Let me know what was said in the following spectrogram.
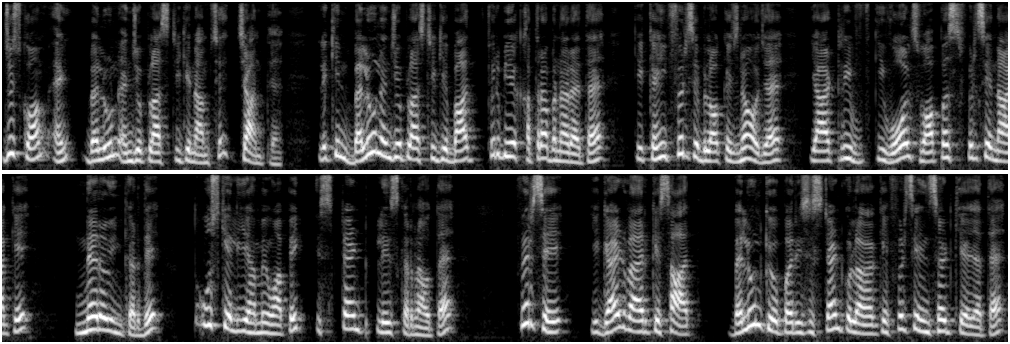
जिसको हम बैलून एंजियोप्लास्टी के नाम से जानते हैं। लेकिन बैलून एंजियोप्लास्टी के बाद फिर भी एक खतरा बना रहता है कि कहीं फिर से ब्लॉकेज ना हो जाए, या आर्टरी की वॉल्स वापस फिर से ना आके नैरोइंग कर दे तो उसके लिए हमें वहाँ पे एक स्टेंट प्लेस करना होता है। फिर से ये गाइड वायर के साथ बैलून के ऊपर इस स्टेंट को लगा के फिर से इंसर्ट किया जाता है,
